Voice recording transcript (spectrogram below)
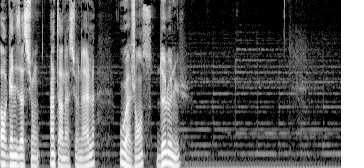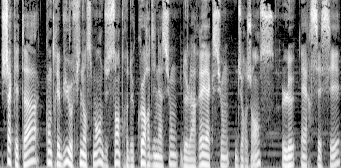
organisation internationale ou agence de l'ONU. Chaque État contribue au financement du Centre de coordination de la réaction d'urgence, le RCC,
